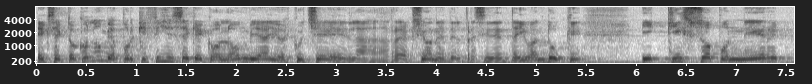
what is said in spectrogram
excepto Colombia, porque fíjese que Colombia, yo escuché las reacciones del presidente Iván Duque, y quiso poner,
